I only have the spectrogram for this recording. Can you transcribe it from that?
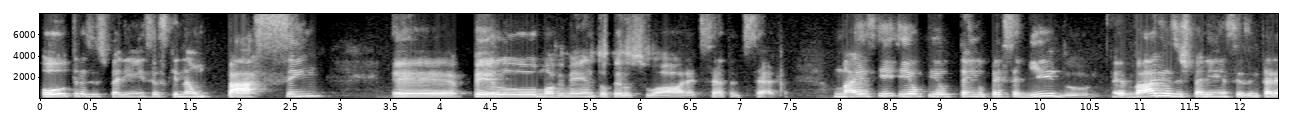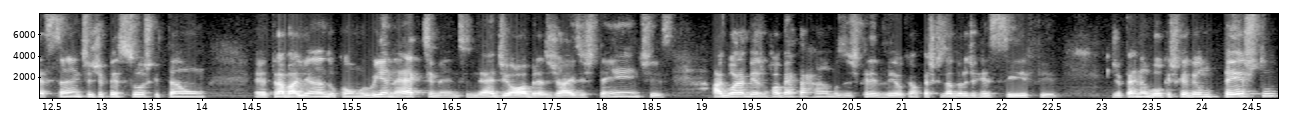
outras experiências que não passem é, pelo movimento, pelo suor, etc, etc. Mas eu, eu tenho percebido é, várias experiências interessantes de pessoas que estão é, trabalhando com reenactment né, de obras já existentes. Agora mesmo, Roberta Ramos escreveu, que é uma pesquisadora de Recife, de Pernambuco, escreveu um texto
